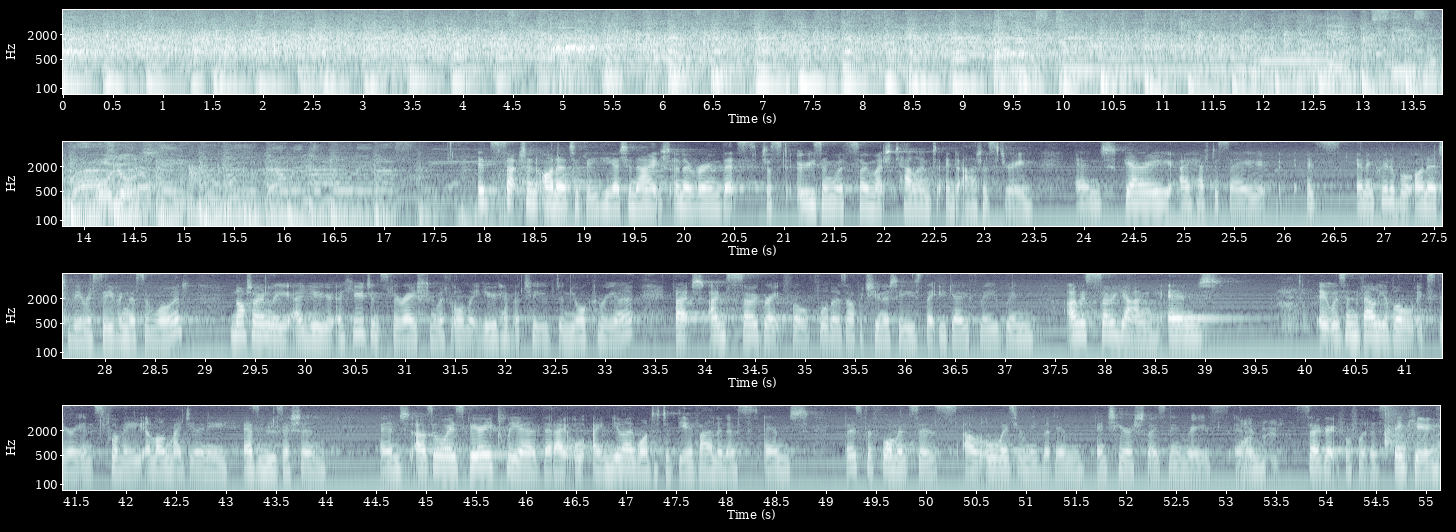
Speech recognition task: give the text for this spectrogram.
It's such an honour to be here tonight in a room that's just oozing with so much talent and artistry. And Gary, I have to say, it's an incredible honour to be receiving this award. Not only are you a huge inspiration with all that you have achieved in your career, but I'm so grateful for those opportunities that you gave me when I was so young and it was an invaluable experience for me along my journey as a musician. And I was always very clear that I, I knew I wanted to be a violinist. And those performances, I'll always remember them and cherish those memories. And I'm so grateful for this. Thank you.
